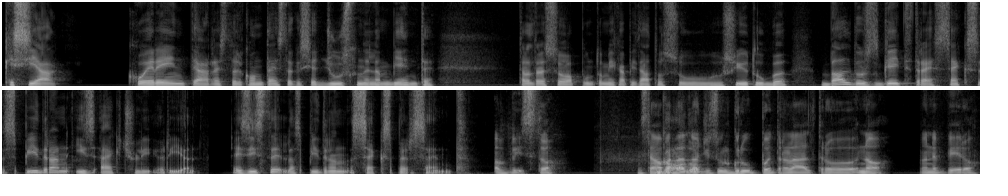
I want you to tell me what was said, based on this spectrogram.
che sia coerente al resto del contesto, che sia giusto nell'ambiente. Tra l'altro adesso appunto mi è capitato su, su YouTube, Baldur's Gate 3 Sex Speedrun is actually real. Esiste la speedrun sex percent. Ho visto. Stiamo Godo. parlando oggi sul gruppo, tra l'altro. No, non è vero.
